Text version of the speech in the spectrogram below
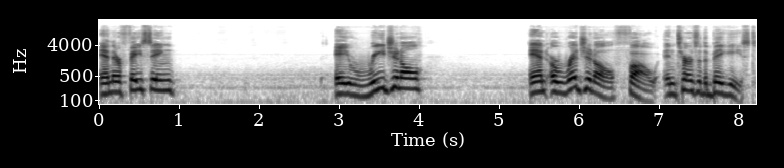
and they're facing a regional and original foe in terms of the Big East.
